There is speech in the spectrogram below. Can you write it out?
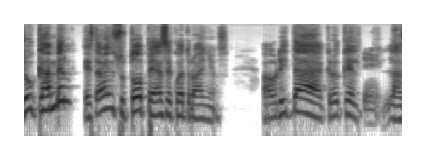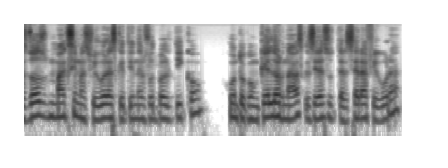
Joe Campbell estaba en su tope hace cuatro años. Ahorita creo que las dos máximas figuras que tiene el fútbol tico, junto con Keylor Navas, que sería su tercera figura,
